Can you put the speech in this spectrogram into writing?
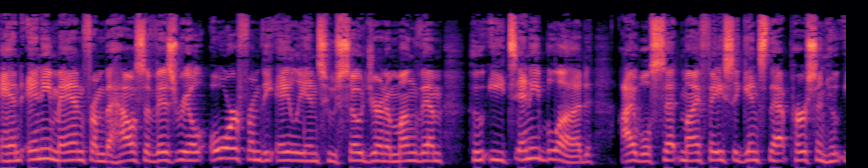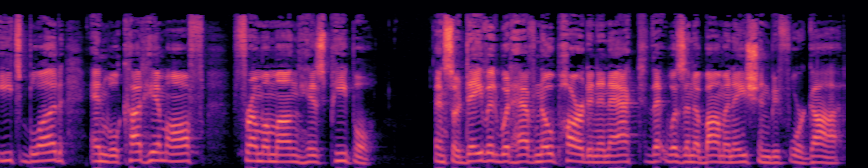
and any man from the house of Israel or from the aliens who sojourn among them who eats any blood, I will set my face against that person who eats blood and will cut him off from among his people. And so David would have no part in an act that was an abomination before God.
